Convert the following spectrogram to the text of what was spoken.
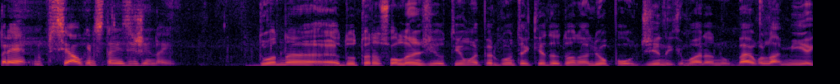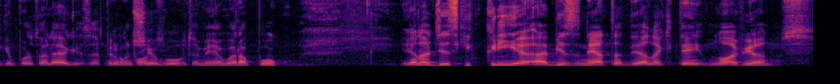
pré-nupcial que eles estão exigindo aí. Dona, eh, doutora Solange, eu tenho uma pergunta aqui da dona Leopoldina, que mora no bairro Lamia, aqui em Porto Alegre. Essa pergunta chegou também agora há pouco. Ela diz que cria a bisneta dela, que tem nove anos.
